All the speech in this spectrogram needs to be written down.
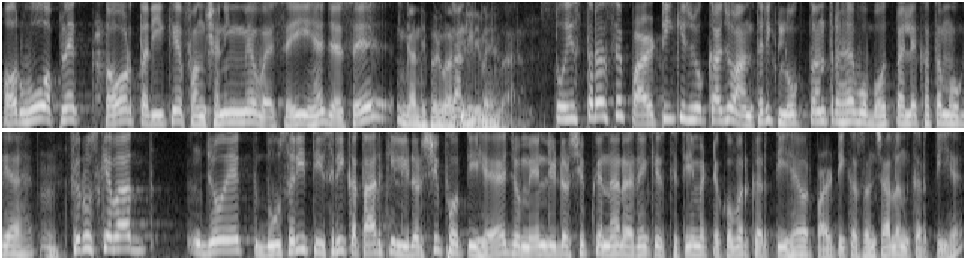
और वो अपने तौर तरीके फंक्शनिंग में वैसे ही हैं जैसे गांधी परिवार गांधी परिवार। तो इस तरह से पार्टी की जो का जो आंतरिक लोकतंत्र है वो बहुत पहले खत्म हो गया है। हम्म। फिर उसके बाद जो एक दूसरी तीसरी कतार की लीडरशिप होती है जो मेन लीडरशिप के न रहने की स्थिति में टेक ओवर करती है और पार्टी का संचालन करती है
